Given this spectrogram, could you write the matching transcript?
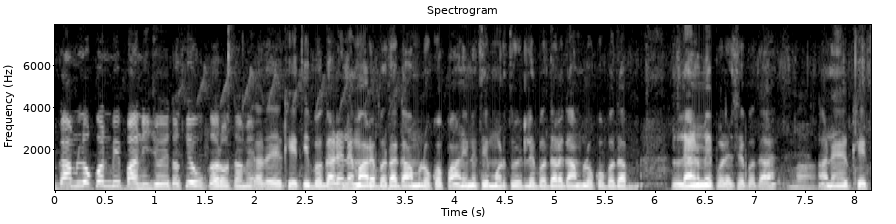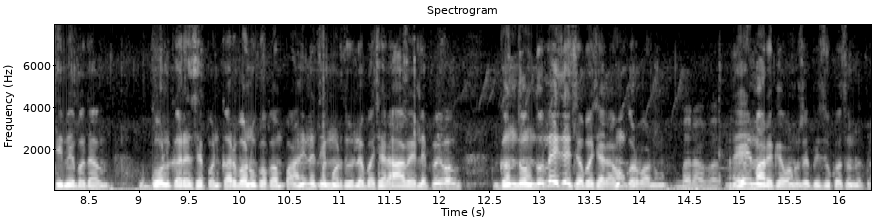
ગામ લોકોને બી પાણી જોઈએ તો કેવું કરો તમે? એ ખેતી બગાડે ને મારે બધા ગામ લોકો પાણી નથી મળતું એટલે બધા ગામ લોકો બધા લેણ મેં પડે છે બધા. અને ખેતી મેં બધા ગોલ કરે છે પણ કરવાનું કોઈ પાણી નથી મળતું એટલે બચારા આવે એટલે ગંદો ગંદો લઈ જાય છે બચારા. શું કરવાનું? બરાબર. એ મારે કહેવાનું છે બીજું કશું નથી.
